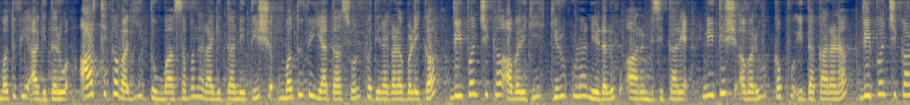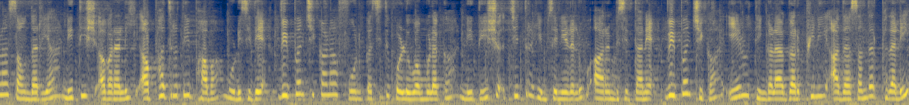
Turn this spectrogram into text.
ಮದುವೆ ಆಗಿದ್ದರು. ಆರ್ಥಿಕವಾಗಿ ತುಂಬಾ ಸಬಲರಾಗಿದ್ದ ನಿತೀಶ್ ಮದುವೆಯಾದ ಸ್ವಲ್ಪ ದಿನಗಳ ಬಳಿಕ ವಿಪಂಚಿಕ ಅವರಿಗೆ ಕಿರುಕುಳ ನೀಡಲು ಆರಂಭಿಸಿದ್ದಾರೆ. ನಿತೀಶ್ ಅವರು ಕಪ್ಪು ಇದ್ದ ಕಾರಣ ವಿಪಂಚಿಕಾಳ ಸೌಂದರ್ಯ ನಿತೀಶ್ ಅವರಲ್ಲಿ ಅಭದ್ರತೆ ಭಾವ ಮೂಡಿಸಿದೆ. ವಿಪಂಚಿಕಾಳ ಫೋನ್ ಕಸಿದುಕೊಳ್ಳುವ ಮೂಲಕ ನಿತೀಶ್ ಚಿತ್ರಹಿಂಸೆ ನೀಡಲು ಆರಂಭಿಸಿದ್ದಾನೆ. ವಿಪಂಚಿಕ ಏಳು ತಿಂಗಳ ಗರ್ಭಿಣಿ ಆದ ಸಂದರ್ಭದಲ್ಲಿ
